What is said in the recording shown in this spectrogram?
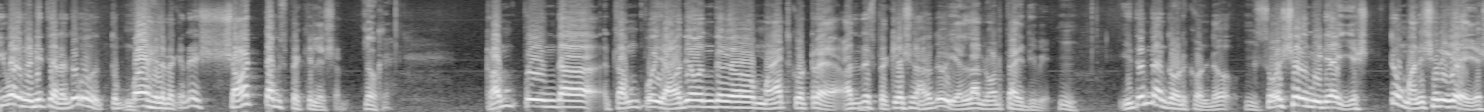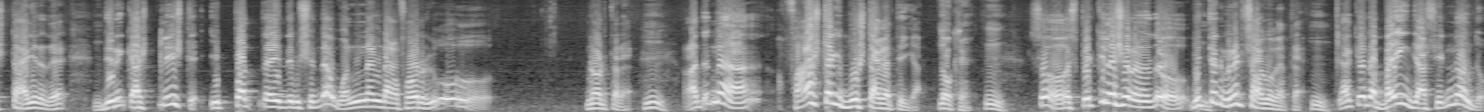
ಇವಾಗ ನಡೀತಾ ಇರೋದು ತುಂಬಾ ಹೇಳಬೇಕಂದ್ರೆ short term speculation okay Trump ಇಂದ ಟ್ರಂಪ್ ಯಾವುದೇ ಒಂದು ಮಾತು ಕೊಟ್ರೆ ಅದ್ರ ಸ್ಪೆಕ್ಯುಲೇಷನ್ ಆಗೋದು ಎಲ್ಲ ನೋಡ್ತಾ ಇದ್ದೀವಿ. ಇದನ್ನ ನೋಡಿಕೊಂಡು ಸೋಷಿಯಲ್ ಮೀಡಿಯಾ ಎಷ್ಟು ಮನುಷ್ಯರಿಗೆ ಎಷ್ಟು ಆಗಿದೆ ದಿನಕ್ಕೆ ಅಟ್ಲೀಸ್ಟ್ ಇಪ್ಪತ್ತೈದು ನಿಮಿಷದಿಂದ ಒನ್ ಆ್ಯಂಡ್ ಹಾಫ್ ಅವರ್ಗೂ ನೋಡ್ತಾರೆ. ಅದನ್ನು ಫಾಸ್ಟಾಗಿ ಬೂಸ್ಟ್ ಆಗತ್ತೆ ಈಗ. ಓಕೆ. ಸೊ ಸ್ಪೆಕ್ಯುಲೇಷನ್ ಅನ್ನೋದು ವಿತ್ ಇನ್ ಮಿನಿಟ್ಸ್ ಆಗೋಗತ್ತೆ ಯಾಕೆಂದ್ರೆ ಬೈಯಿಂಗ್ ಜಾಸ್ತಿ ಇನ್ನೊಂದು.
